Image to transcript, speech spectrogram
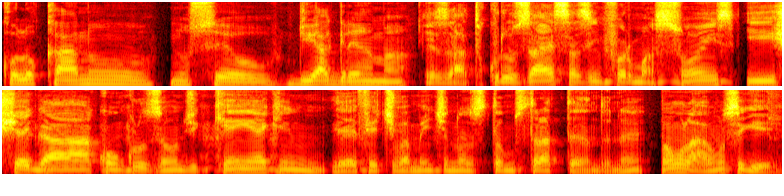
colocar no, no seu diagrama. Exato, cruzar essas informações informações e chegar à conclusão de quem é que eh, efetivamente nós estamos tratando, né? Vamos lá, vamos seguir.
